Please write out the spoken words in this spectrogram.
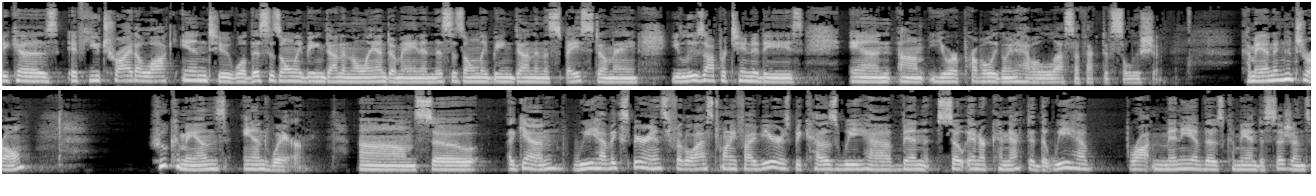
because if you try to lock into, well, this is only being done in the land domain and this is only being done in the space domain, you lose opportunities and um, you're probably going to have a less effective solution. Command and control. Who commands and where? Um, so again, we have experience for the last 25 years because we have been so interconnected that we have brought many of those command decisions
